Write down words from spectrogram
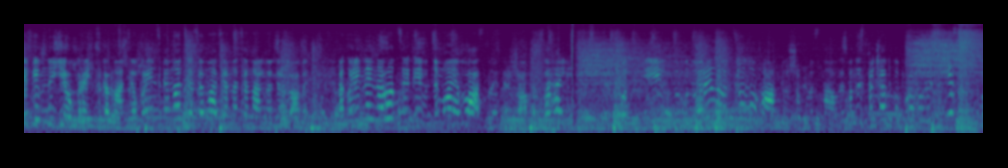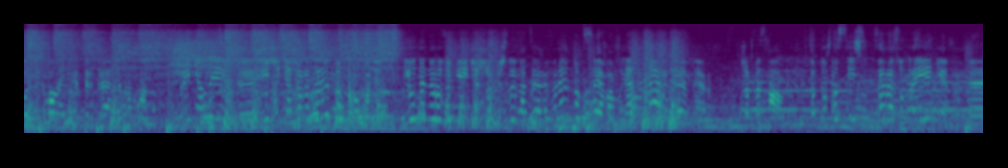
яким не є українська нація. Українська нація це нація національної держави. А корінний народ це який не має власної держави взагалі. От і утворили цю Луганду, щоб ви знали. Вони спочатку провели з'їзд оцих маленьких територіальних громад, Люди не розуміючи, що пішли на цей референдум, це вам ЛНР і ДНР, щоб ви знали. Тобто постійно зараз в Україні е,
